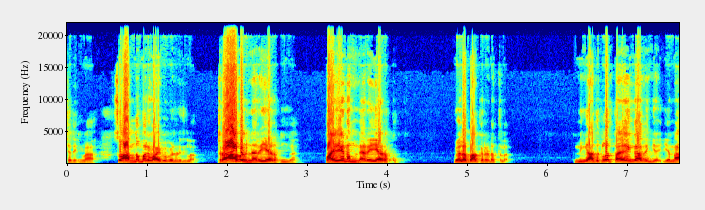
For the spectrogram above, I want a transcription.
சரிங்களா? ஸோ அந்த மாதிரி வாய்ப்பு பயன்படுத்திக்கலாம். ட்ராவல் நிறையா இருக்குங்க. பயணம் நிறையா இருக்கும். வேலை பார்க்குற இடத்துல. நீங்க அதுக்கெல்லாம் தயங்காதீங்க. ஏன்னா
